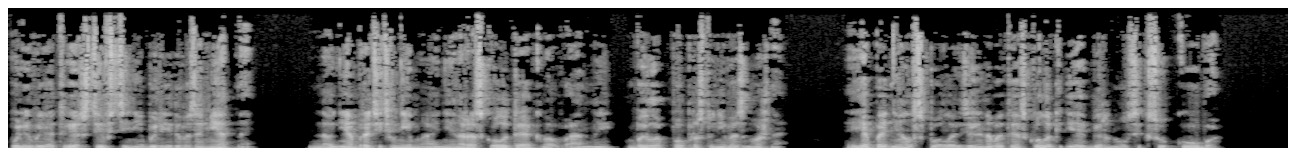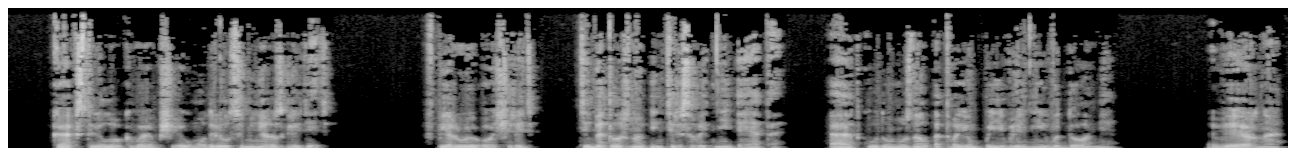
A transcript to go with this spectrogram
Пулевые отверстия в стене были едва заметны, но не обратить внимания на расколотое окно ванной было попросту невозможно. Я поднял с пола зеленоватый осколок и обернулся к суккубу. Как стрелок вообще умудрился меня разглядеть? В первую очередь, тебя должно интересовать не это, а откуда он узнал о твоем появлении в доме? Верно,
